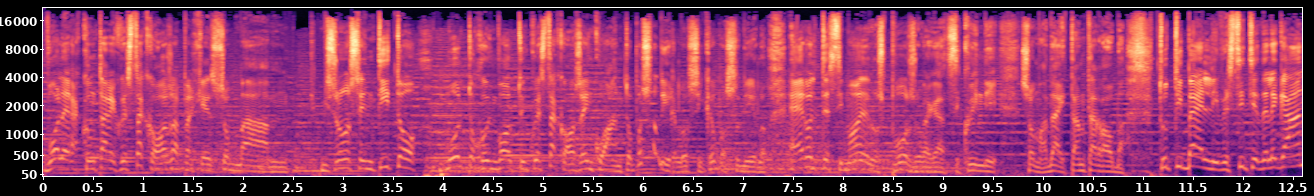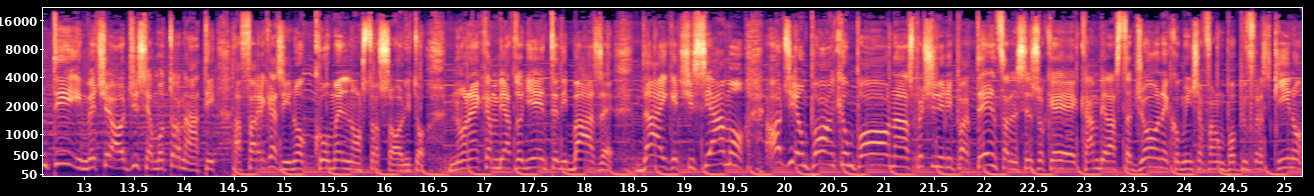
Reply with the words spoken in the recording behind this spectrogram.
vuole raccontare questa cosa perché insomma mi sono sentito molto coinvolto in questa cosa in quanto posso dirlo? Sì che posso dirlo. Ero il testimone dello sposo ragazzi quindi insomma dai tanta roba. Tutti belli vestiti ed eleganti invece oggi siamo tornati a fare casino come il nostro solito. Non è cambiato niente di base. Dai che ci siamo. Oggi è un po' anche un po' una specie di ripartenza nel senso che cambia la stagione comincia a fare un po' più freschino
